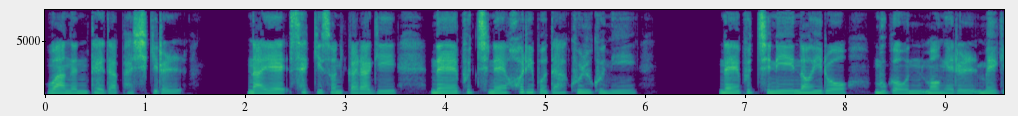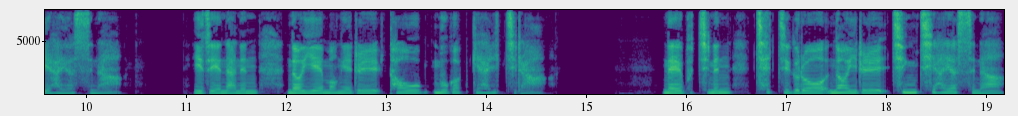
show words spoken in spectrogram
왕은 대답하시기를 나의 새끼 손가락이 내 부친의 허리보다 굵으니 내 부친이 너희로 무거운 멍에를 매게 하였으나 이제 나는 너희의 멍에를 더욱 무겁게 할지라. 내 부친은 채찍으로 너희를 징치하였으나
